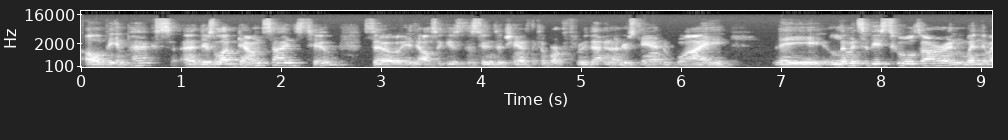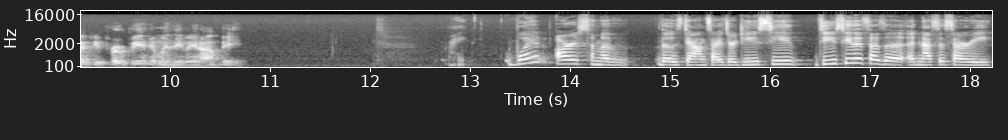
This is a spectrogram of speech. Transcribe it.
all of the impacts. Uh, there's a lot of downsides too. So it also gives the students a chance to work through that and understand why the limits of these tools are and when they might be appropriate and when they may not be. Right. What are some of those downsides or do you see do you see this as a, a necessary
